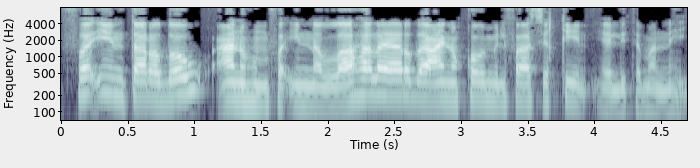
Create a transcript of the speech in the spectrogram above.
فإن ترضوا عنهم فإن الله لا يرضى عن القوم الفاسقين. يلي تمنهي.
